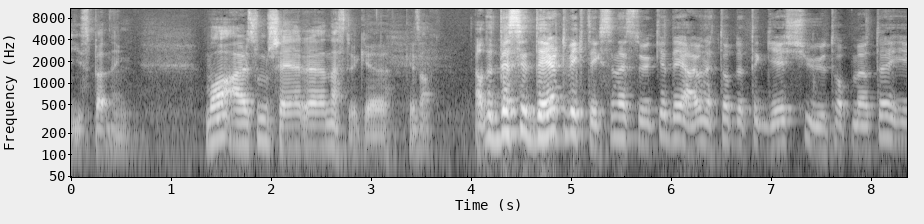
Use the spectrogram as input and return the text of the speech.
i spenning. Hva er det som skjer eh, neste uke? Kristian? Ja, Det desidert viktigste neste uke det er jo nettopp dette G20-toppmøtet i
